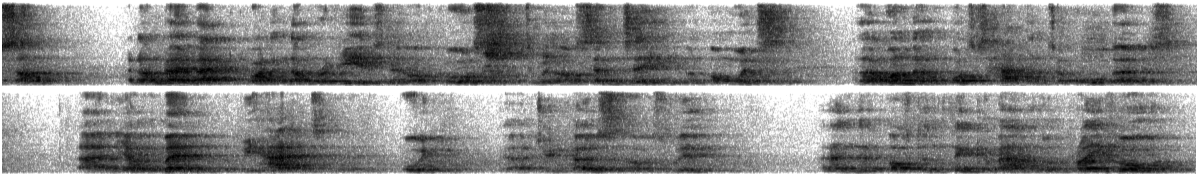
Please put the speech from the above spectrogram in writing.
sung. And I'm going back quite a number of years now, of course, to when I was 17 and onwards. And I wonder what has happened to all those uh, young men that we had, uh, boy uh, I was with, and often think about them and pray for them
